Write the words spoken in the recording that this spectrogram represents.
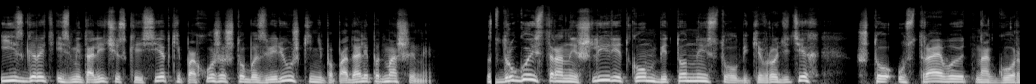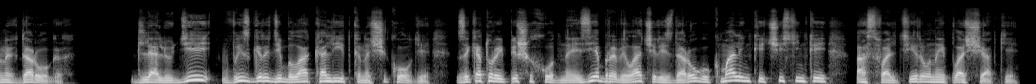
изгородь из металлической сетки, похоже, чтобы зверюшки не попадали под машины. С другой стороны шли редком бетонные столбики, вроде тех, что устраивают на горных дорогах. Для людей в изгороде была калитка на щеколде, за которой пешеходная зебра вела через дорогу к маленькой чистенькой асфальтированной площадке.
